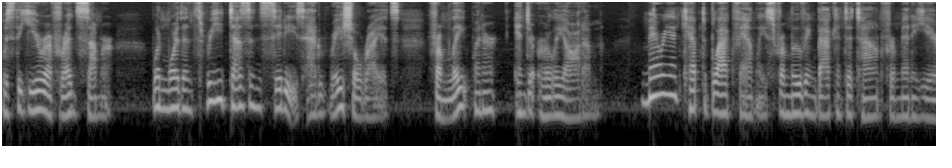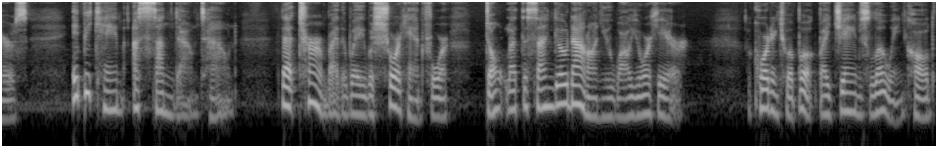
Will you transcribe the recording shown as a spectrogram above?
was the year of Red Summer, when more than three dozen cities had racial riots from late winter into early autumn. Marion kept black families from moving back into town for many years. It became a sundown town. That term, by the way, was shorthand for don't let the sun go down on you while you're here. According to a book by James Loewen called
